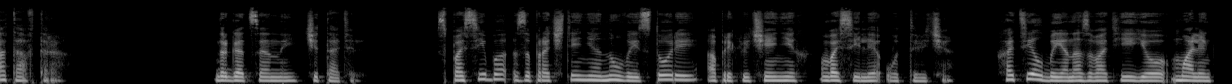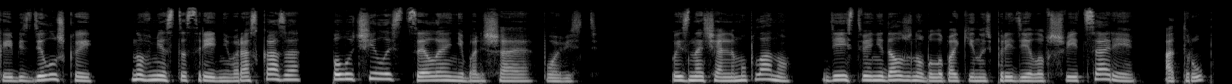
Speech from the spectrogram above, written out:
От автора. Драгоценный читатель. Спасибо за прочтение новой истории о приключениях Василия Оттовича. Хотел бы я назвать ее маленькой безделушкой, но вместо среднего рассказа получилась целая небольшая повесть. По изначальному плану действие не должно было покинуть пределов Швейцарии, а труп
